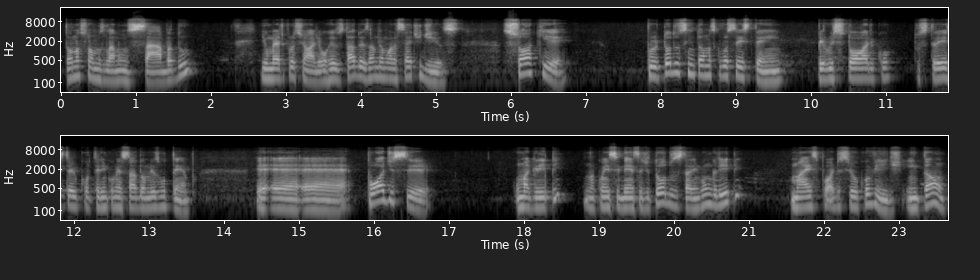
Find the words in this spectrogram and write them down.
Então nós fomos lá num sábado e o médico falou assim: olha, o resultado do exame demora sete dias. Só que, por todos os sintomas que vocês têm, pelo histórico dos três ter, terem começado ao mesmo tempo, é, é, é, pode ser uma gripe, uma coincidência de todos estarem com gripe, mas pode ser o Covid. Então,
